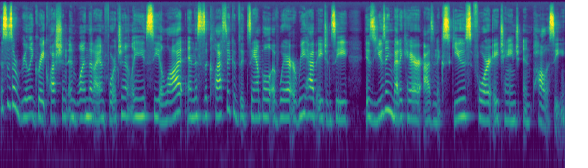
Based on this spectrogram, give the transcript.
This is a really great question and one that I unfortunately see a lot, and this is a classic example of where a rehab agency is using Medicare as an excuse for a change in policy.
